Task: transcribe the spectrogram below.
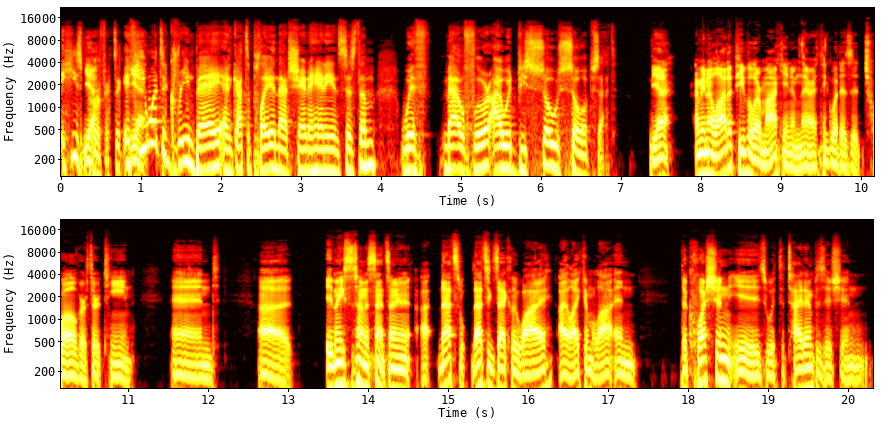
He's Yeah. perfect. Like if Yeah. he went to Green Bay and got to play in that Shanahanian system with Matt LaFleur, I would be so, so upset. Yeah. I mean, a lot of people are mocking him there. I think, what is it, 12 or 13? And uh, it makes a ton of sense. I mean, I, that's that's exactly why I like him a lot. And the question is with the tight end position,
